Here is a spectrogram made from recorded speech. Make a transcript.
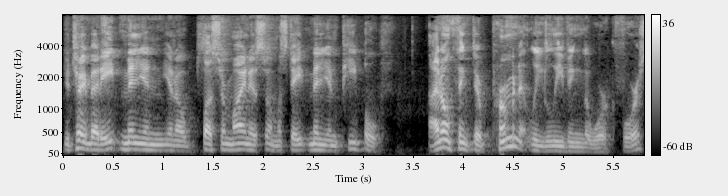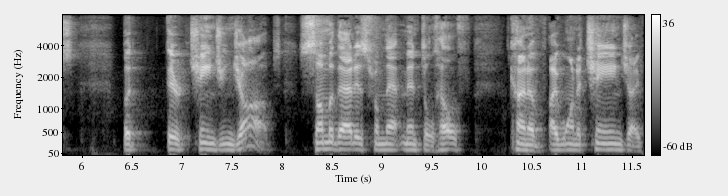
you're talking about 8 million, you know, plus or minus almost 8 million people. I don't think they're permanently leaving the workforce, but they're changing jobs. Some of that is from that mental health kind of I want to change, I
